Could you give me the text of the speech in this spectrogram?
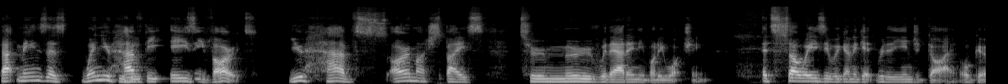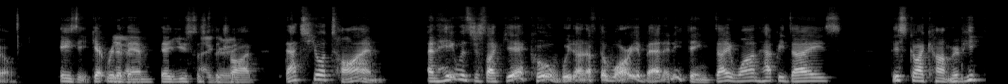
That means there's when you have the easy vote, you have so much space to move without anybody watching. It's so easy. We're going to get rid of the injured guy or girl. Easy. Get rid of them. They're useless I to the tribe. That's your time. And he was just like, yeah, cool. We don't have to worry about anything. Day one, happy days. This guy can't move. He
